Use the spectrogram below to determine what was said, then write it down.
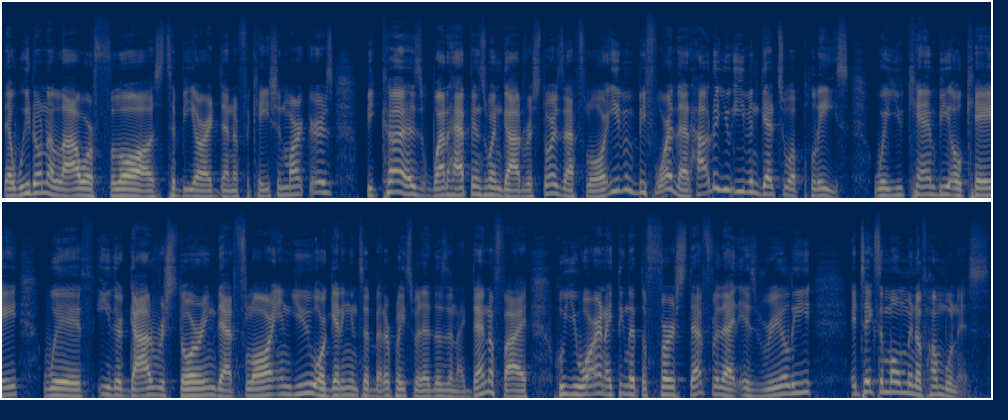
that we don't allow our flaws to be our identification markers because what happens when God restores that flaw, even before that, how do you even get to a place where you can be okay with either God restoring that flaw in you or getting into a better place where that doesn't identify who you are? And I think that the first step for that is really, it takes a moment of humbleness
